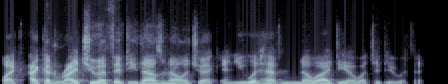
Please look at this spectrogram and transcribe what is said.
like I could write you a $50,000 check and you would have no idea what to do with it.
